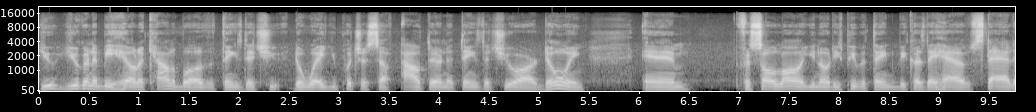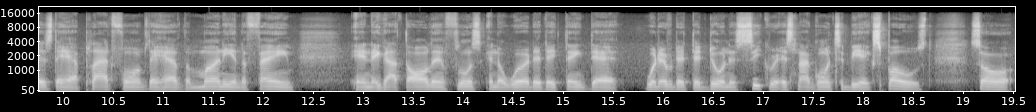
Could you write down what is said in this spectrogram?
you you're going to be held accountable of the things that you the way you put yourself out there and the things that you are doing and for so long, you know, these people think because they have status, they have platforms, they have the money and the fame, and they got the, all the influence in the world that they think that whatever that they're doing in secret, it's not going to be exposed. So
